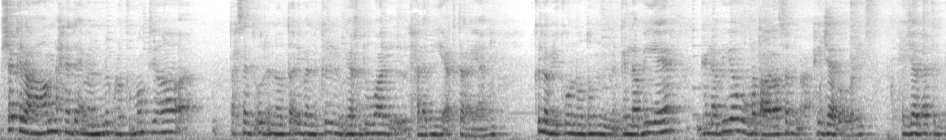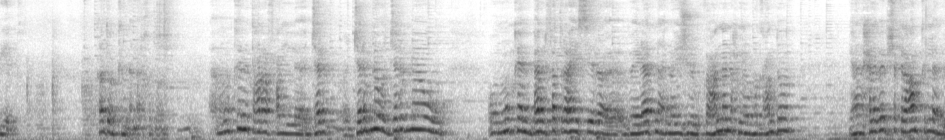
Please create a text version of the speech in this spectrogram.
بشكل عام نحن دائما بنملك المنطقة بتحسن تقول إنه تقريبا الكل اللي بياخذوها الحلبية أكثر يعني. كلهم بيكونوا ضمن جلابيه جلابيه وغطاء على رأسهم حجاب اولي حجابات البيض. هدول كنا ناخذهم ممكن نتعرف على الجرب جربنا وتجربنا. وممكن بهالفترة هي يصير بيناتنا إنه يجوا يبكوا عنا نحن نبكي عندهم. يعني الحلبية بشكل عام كلها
